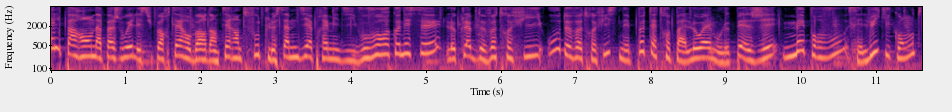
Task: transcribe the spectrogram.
Quel parent n'a pas joué les supporters au bord d'un terrain de foot le samedi après-midi? Vous vous reconnaissez? Le club de votre fille ou de votre fils n'est peut-être pas l'OM ou le PSG, mais pour vous, c'est lui qui compte.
